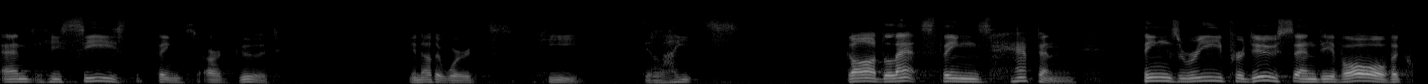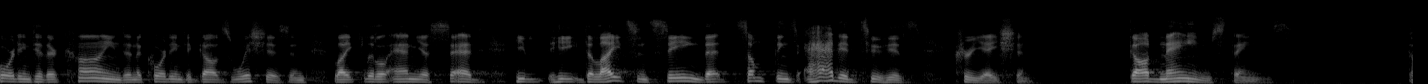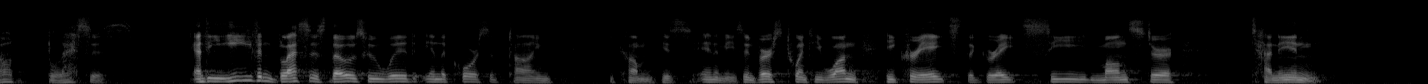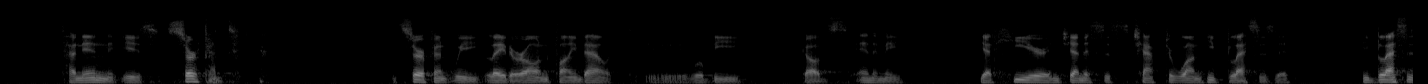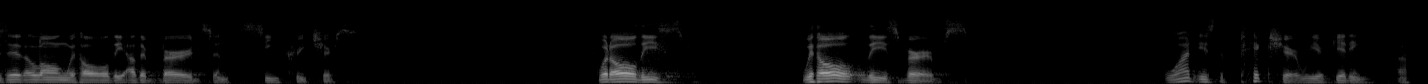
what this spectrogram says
and he sees that things are good. In other words, he delights. God lets things happen. Things reproduce and evolve according to their kind and according to God's wishes. And like little Anya said, he, he delights in seeing that something's added to his creation. God names things, God blesses. And he even blesses those who would, in the course of time, become his enemies. In verse 21, he creates the great sea monster Tanin. Tanin is serpent. serpent, we later on find out, eh, will be God's enemy. Yet here in Genesis chapter 1, he blesses it. He blesses it along with all the other birds and sea creatures. What all these, with all these verbs, what is the picture we are getting of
